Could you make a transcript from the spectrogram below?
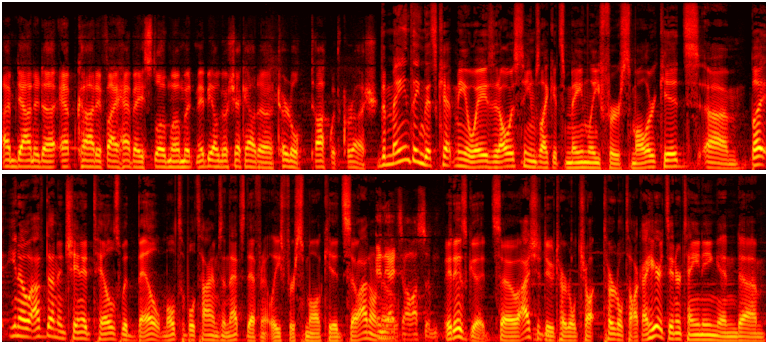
I'm down at uh, Epcot, if I have a slow moment, maybe I'll go check out uh, Turtle Talk with Crush. The main thing that's kept me away is it always seems like it's mainly for smaller kids. Um, but you know, I've done Enchanted Tales with Belle multiple times, and that's definitely for small kids. So I don't And know. that's awesome. It is good. So I should do Turtle Tro- Turtle Talk. I hear it's entertaining, and um,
